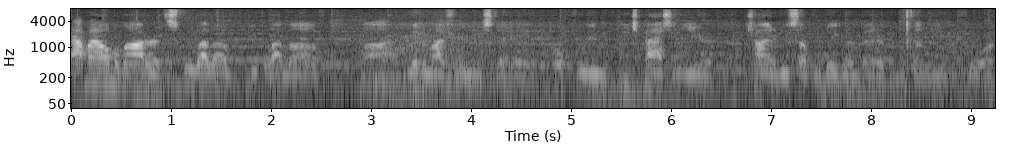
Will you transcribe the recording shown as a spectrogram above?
at my alma mater, at the school I love, the people I love, uh, living my dream each day, and hopefully with each passing year, trying to do something bigger and better than we've done the year before,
